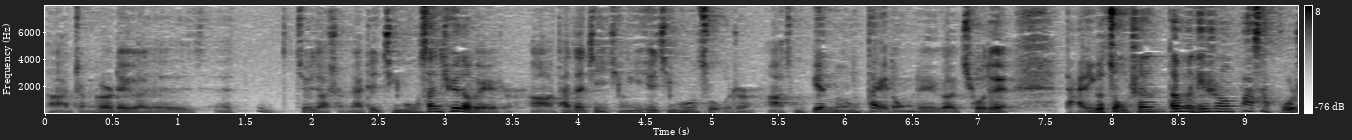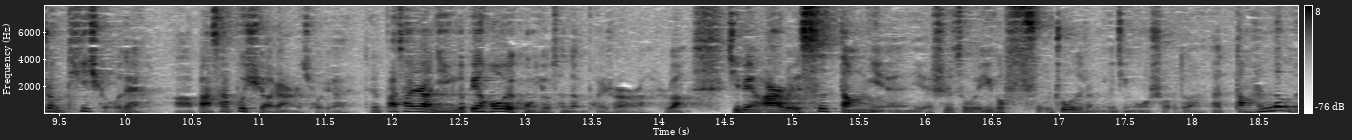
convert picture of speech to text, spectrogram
啊，整个这个呃就叫什么呀？这进攻三区的位置啊，他在进行一些进攻组织啊，从边路能带动这个球队打一个纵深。但问题是什么？巴萨不是这么踢球的呀啊！巴萨不需要这样的球员。巴萨让你一个边后卫控球，算怎么回事啊？是吧？即便阿尔维斯当年也是作为一个辅助的这么一个进攻手段，那当时那么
